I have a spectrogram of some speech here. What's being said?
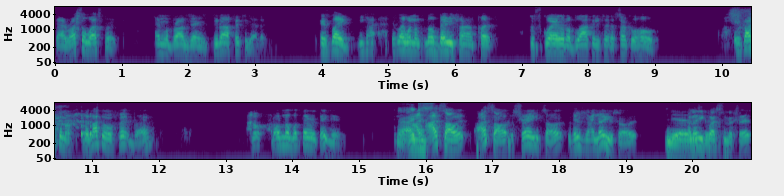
that Russell Westbrook and LeBron James do not fit together. It's like you got, it's like when a little baby trying to put the square little block into the circle hole. It's not gonna. They're not gonna fit, bro. I don't. I don't know what they were thinking. I I, just, I, saw it. I saw it. Stray saw it. Vince, I know you saw it. yeah. I know you questioned the fit.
